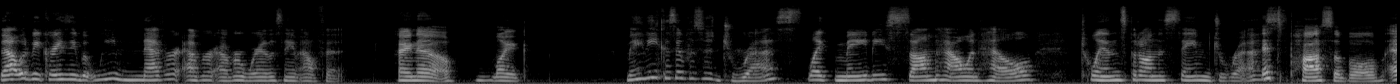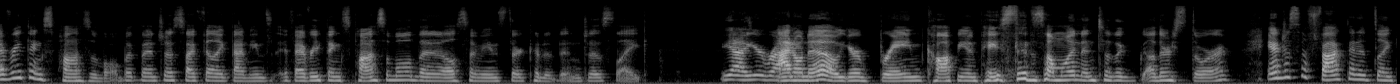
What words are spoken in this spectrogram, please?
That would be crazy. But we never, ever, ever wear the same outfit. I know. Like, Maybe because it was a dress. Like maybe somehow in hell, twins put on the same dress. it's possible. Everything's possible. But then just, I feel like that means if everything's possible, then it also means there could have been just like, yeah, you're right. I don't know, your brain copy and pasted someone into the other store. And just the fact that it's like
